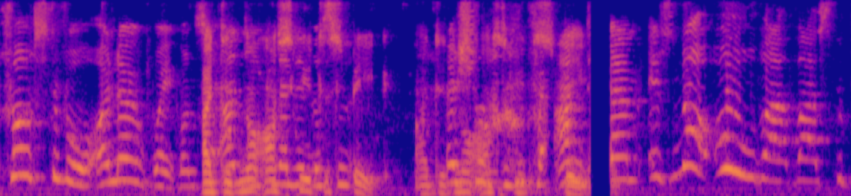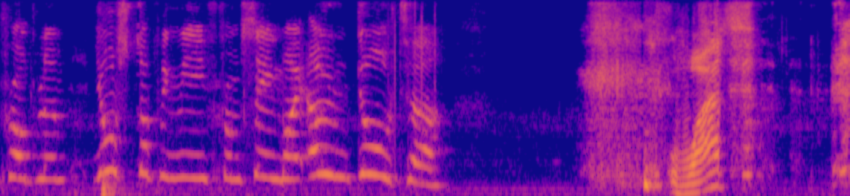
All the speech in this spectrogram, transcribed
first of all, I know. Wait, one I second. did Andy, not can ask edit you to speak. I did not shut ask you to speak. And um, it's not all that. That's the problem. You're stopping me from seeing my own daughter. What?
